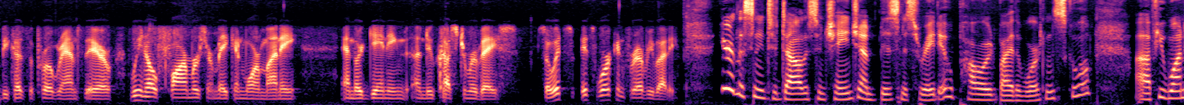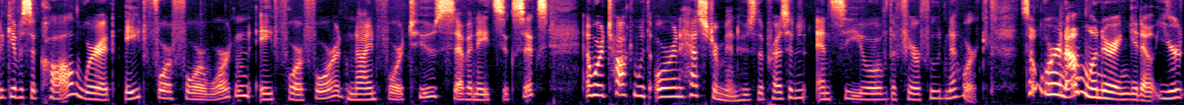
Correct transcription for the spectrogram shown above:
because the program's there. We know farmers are making more money, and they're gaining a new customer base. So it's it's working for everybody. You're listening to Dollars and Change on Business Radio, powered by the Wharton School. Uh, if you want to give us a call, we're at 844 Wharton, 844 942 7866. And we're talking with Oran Hesterman, who's the president and CEO of the Fair Food Network. So, Oran, I'm wondering, you know, you're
